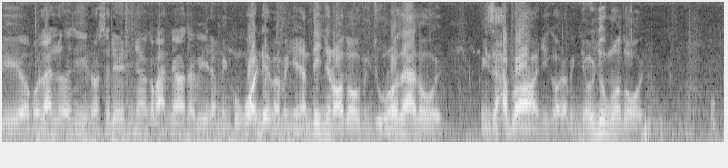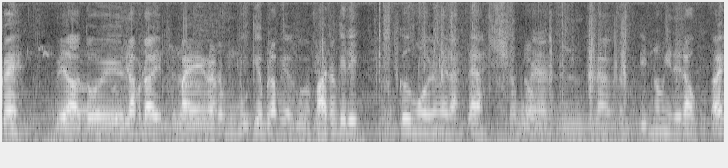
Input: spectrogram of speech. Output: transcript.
Thì ờ, một lát nữa thì nó sẽ đến nhá các bạn nhá. Tại vì là mình cũng gọi điện và mình nhắn tin cho nó rồi mình rủ nó ra rồi. Mình giả vờ như kiểu là mình nhớ nhung nó rồi. Ok? Bây giờ tôi lắp ở đây mày vào trong bụi kia mà lắp kia vào trong kia đi. Cứ ngồi trong này này đây này trong bụi này là, kín nó nhìn thấy đâu. Đấy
